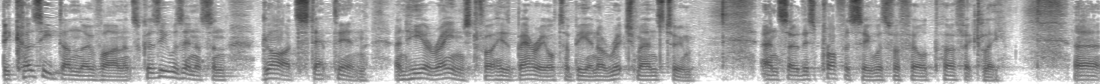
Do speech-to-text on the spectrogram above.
because he'd done no violence, because he was innocent, God stepped in and he arranged for his burial to be in a rich man's tomb. And so this prophecy was fulfilled perfectly. Uh,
